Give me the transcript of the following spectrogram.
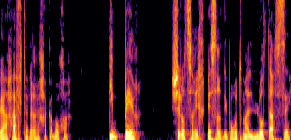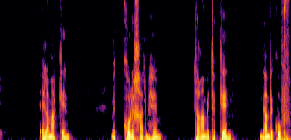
ואהבת לרעך כמוך. דיבר שלא צריך עשר דיברות מה לא תעשה, אלא מה כן. וכל אחד מהם תרם את הכן, גם בקוף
